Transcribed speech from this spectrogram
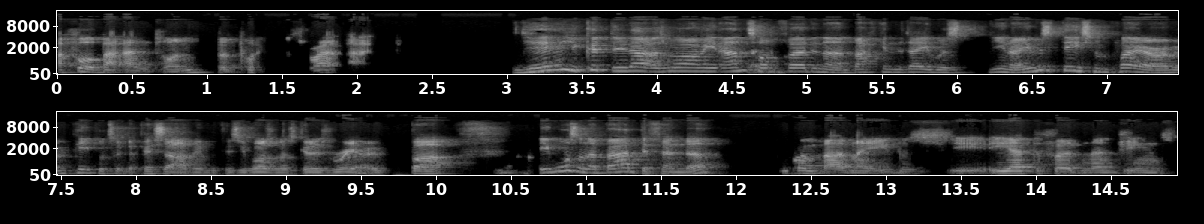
I thought about Anton, but put him right back. Yeah, you could do that as well. I mean, Anton Ferdinand back in the day was, you know, he was a decent player. I mean, people took the piss out of him because he wasn't as good as Rio, but he wasn't a bad defender. He wasn't bad, mate. He was he, he had the Ferdinand genes.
